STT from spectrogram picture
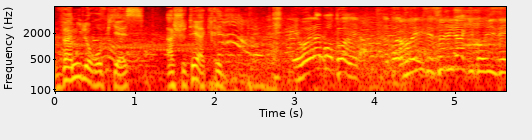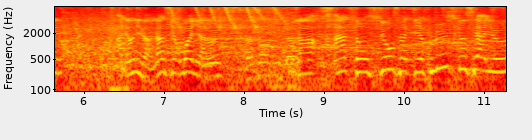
20 000 euros pièce, achetés à crédit. Et voilà pour toi, mec. À mon avis, c'est celui-là qu'il faut viser. Allez, on y va. Là, c'est royal. hein. Là, attention, ça devient plus que sérieux.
